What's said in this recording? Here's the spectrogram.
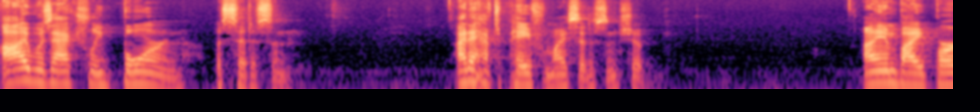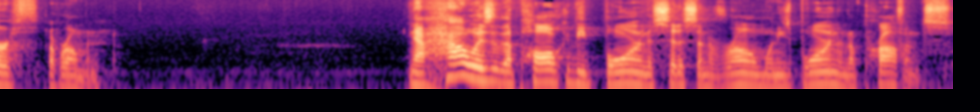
I was actually born a citizen. I didn't have to pay for my citizenship. I am by birth a Roman. Now, how is it that Paul could be born a citizen of Rome when he's born in a province?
